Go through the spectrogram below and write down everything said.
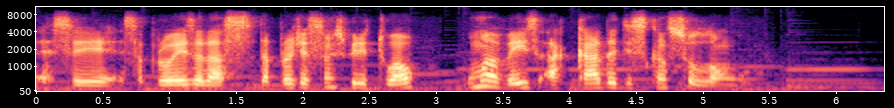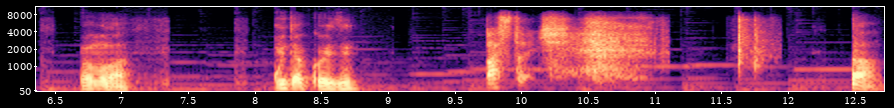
essa, essa proeza das, da projeção espiritual uma vez a cada descanso longo. Vamos lá. Muita coisa, hein? Bastante. Tá,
